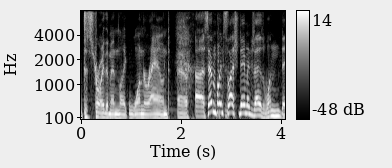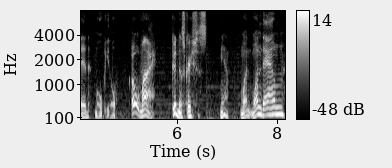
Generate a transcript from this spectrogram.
destroy them in like one round. Uh, Uh, seven points slash damage. That is one dead mobile. oh my. Goodness gracious. Yeah. One one down.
